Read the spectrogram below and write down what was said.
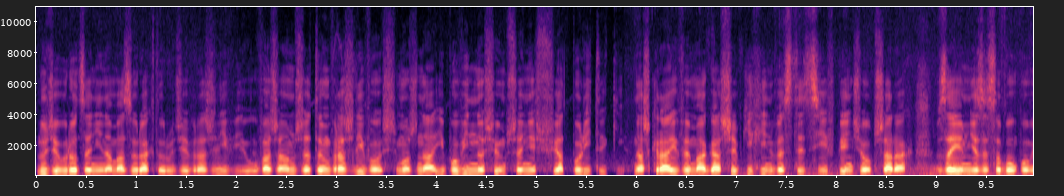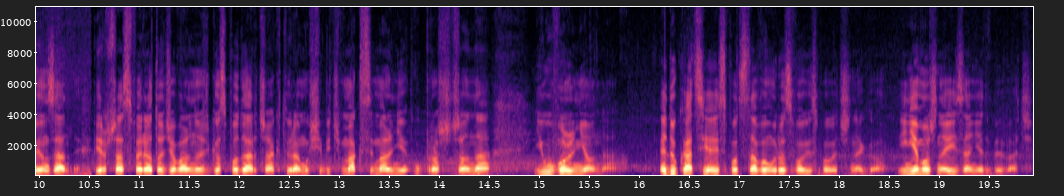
Ludzie urodzeni na Mazurach to ludzie wrażliwi. Uważam, że tę wrażliwość można i powinno się przenieść w świat polityki. Nasz kraj wymaga szybkich inwestycji w pięciu obszarach wzajemnie ze sobą powiązanych. Pierwsza sfera to działalność gospodarcza, która musi być maksymalnie uproszczona i uwolniona. Edukacja jest podstawą rozwoju społecznego i nie można jej zaniedbywać.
